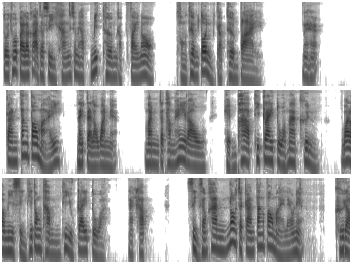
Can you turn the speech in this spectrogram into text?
โดยทั่วไปแล้วก็อาจจะ 4 ครั้งใช่ไหมครับ midterm กับ final ของเทอมต้นกับเทอมปลายนะฮะการตั้งเป้าหมายในแต่ละวันเนี่ยมันจะทำให้เราเห็นภาพที่ใกล้ตัวมากขึ้น ว่าเรามีสิ่งที่ต้องทำที่อยู่ใกล้ตัวนะครับ สิ่งสำคัญนอกจากการตั้งเป้าหมายแล้วเนี่ยคือเรา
